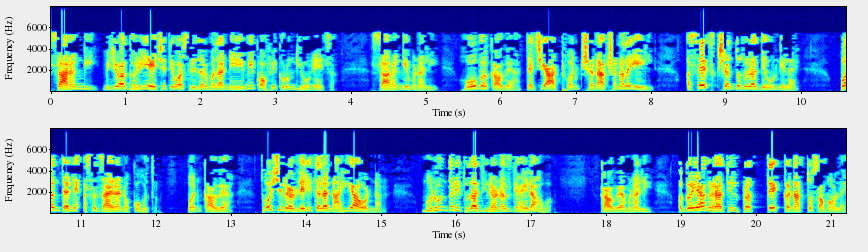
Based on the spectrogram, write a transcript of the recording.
सारंगी मी जेव्हा घरी यायचे तेव्हा श्रीधर मला नेहमी कॉफी करून घेऊन यायचा. सारंगी म्हणाली हो ग काव्या त्याची आठवण क्षणाक्षणाला येईल. असेच क्षण तो तुला देऊन गेलाय. पण त्याने असं जायला नको होतं. पण काव्या तू अशी रडलेली त्याला नाही आवडणार. म्हणून तरी तुला धीरानच घ्यायला हवं. काव्या म्हणाली अगं या घरातील प्रत्येक कणात तो सामावलाय.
